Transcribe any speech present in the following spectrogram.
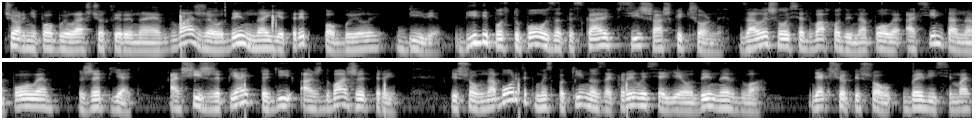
Чорні побили H4 на F2, G1 на Е3 побили білі. Білі поступово затискають всі шашки чорних. Залишилося два ходи на поле А7 та на поле G5. А6 G5, тоді H2 G3. Пішов на бортик, ми спокійно закрилися Е1 F2. Якщо пішов B8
